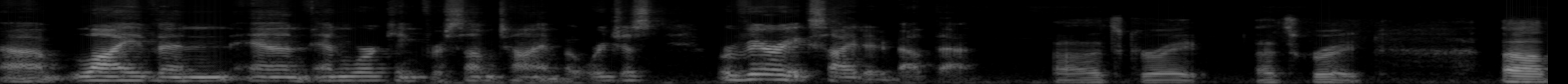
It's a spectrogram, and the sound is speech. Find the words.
um, live and and and working for some time. But we're just we're very excited about that. Uh, that's great. That's great. Uh,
